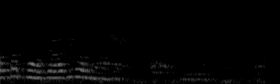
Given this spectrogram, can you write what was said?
ऊपर तक पहुँचा दिया उन्होंने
